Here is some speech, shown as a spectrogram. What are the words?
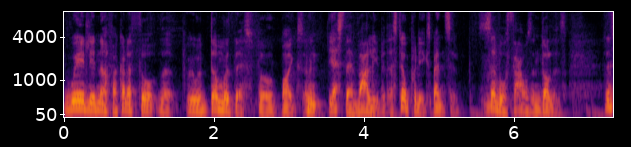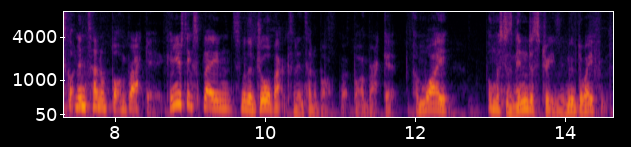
weirdly enough, I kind of thought that we were done with this for bikes. I mean, yes, they're value, but they're still pretty expensive, hmm. several thousand dollars. And it's got an internal bottom bracket. Can you just explain some of the drawbacks of an internal bottom bracket and why, almost as an industry, we moved away from it?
